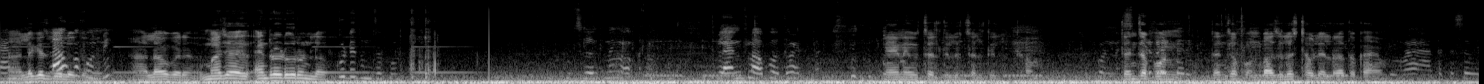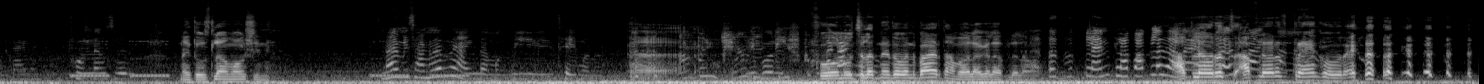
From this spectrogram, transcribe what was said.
हा? लगेच लावू का बोलवतो फोन मी. मी. हा लाव बरं. माझ्या अँड्रॉइड वरून लाव. कुठे तुमचा फोन? उचलत नाही प्लॅन फ्लॉप होतो वाटतं. नाही नाही उचलतील उचलतील. थांब. फोन त्यांचा फोन. त्यांचा फोन बाजूलाच ठेवलेला राहतो कायम. तेव्हा आता कसं होईल काय माहिती. फोन नाही उचलत. नाही तो उचला मावशीने. नाही मी सांगणार नाही आईला मग मी इथे आहे म्हणून. हा. मी बोल. फोन उचलत नाही तो पण बाहेर थांबावं लागेल आपल्याला मग. आता प्लॅन फ्लॉप आपला झाला. आपल्यावरच आपल्यावरच प्रँक होऊ राहील.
